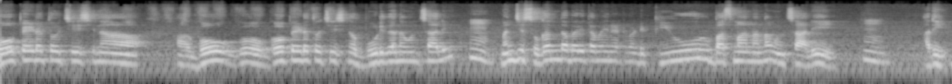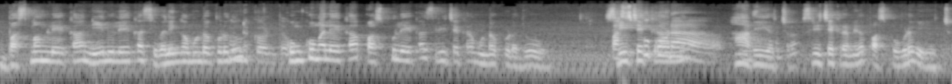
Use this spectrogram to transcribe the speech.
గోపేడతో చేసిన గో గో గోపేడతో చేసిన బూడిదన ఉంచాలి. మంచి సుగంధభరితమైనటువంటి ప్యూర్ భస్మాన్న ఉంచాలి. అది భస్మం లేక నీళ్ళు లేక శివలింగం ఉండకూడదు. కుంకుమ లేక పసుపు లేక శ్రీచక్రం ఉండకూడదు. శ్రీచక్రం వేయొచ్చు. శ్రీచక్రం మీద పసుపు కూడా వేయొచ్చు.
